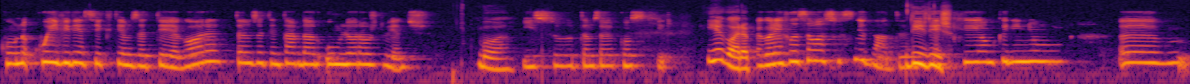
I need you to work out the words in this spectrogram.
com, com a evidência que temos até agora, estamos a tentar dar o melhor aos doentes. Boa. Isso estamos a conseguir. E agora? Agora em relação à sociedade, diz, diz. É que é um bocadinho... Uh,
